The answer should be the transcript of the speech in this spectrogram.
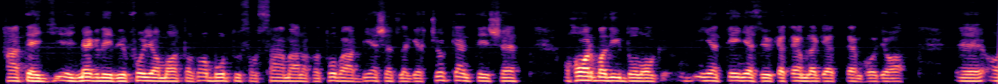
hát egy, egy meglévő folyamat, az abortuszok számának a további esetleges csökkentése. A harmadik dolog, ilyen tényezőket emlegettem, hogy a, a,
